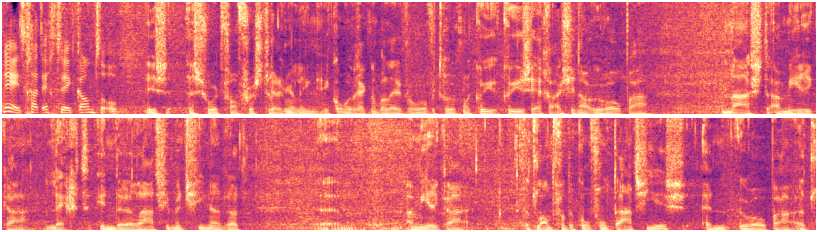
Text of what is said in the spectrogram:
Nee, het gaat echt twee kanten op. Het is een soort van verstrengeling. Ik kom er direct nog wel even over terug. Maar kun je, kun je zeggen, als je nou Europa naast Amerika legt in de relatie met China, dat um, Amerika het land van de confrontatie is en Europa het,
